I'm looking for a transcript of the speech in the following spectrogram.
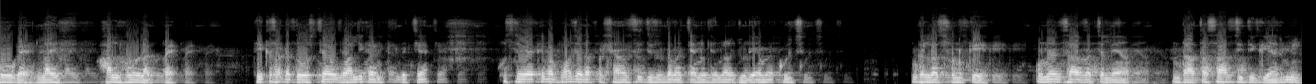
ਹੋ ਗਏ ਲਾਈਫ ਹੱਲ ਹੋਣ ਲੱਗ ਪਏ। ਤੇ ਇੱਕ ਸਾਡਾ ਦੋਸਤ ਹੈ, ਉਹ ਵਾਲੀ ਕੰਟਰੀ ਵਿੱਚ ਹੈ। ਉਸਨੇ ਕਿਹਾ ਕਿ ਮੈਂ ਬਹੁਤ ਜ਼ਿਆਦਾ ਪਰੇਸ਼ਾਨ ਸੀ। ਜਦੋਂ ਦਾ ਮੈਂ ਚੈਨਲ ਦੇ ਨਾਲ ਜੁੜਿਆ, ਮੈਂ ਕੁਝ ਗੱਲਾਂ ਸੁਣ ਕੇ ਉਹਨਾਂ ਦੇ ਹਿਸਾਬ ਨਾਲ ਚੱਲਿਆ। ਦਾਤਾ ਸਾਹਿਬ ਜੀ ਦੀ 11ਵੀਂ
